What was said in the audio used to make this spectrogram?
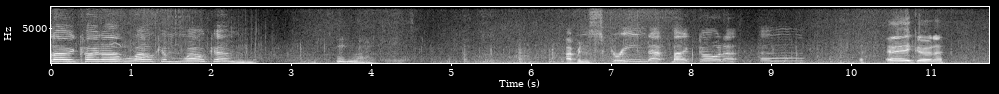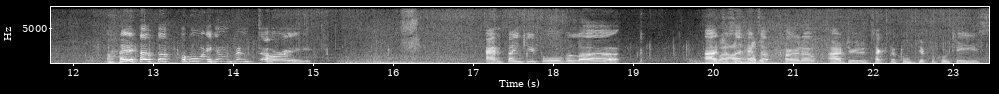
Hello, Coda. Welcome, welcome. I've been screamed at by Coda. Uh, Hey, Gerda. I have a full inventory. And thank you for all the lurk. Uh, Well, just a heads up, Coda, uh, due to technical difficulties,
